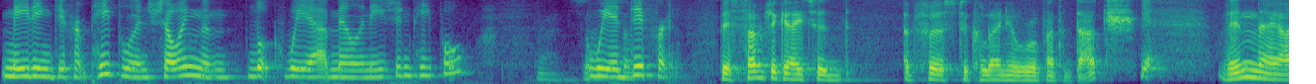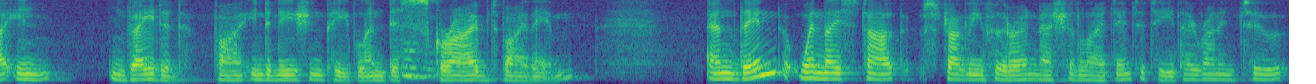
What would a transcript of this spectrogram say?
meeting different people and showing them, look, we are Melanesian people, we are different. They're subjugated at first to colonial rule by the Dutch. Yeah. Then they are in, invaded by Indonesian people and Mm-hmm. described by them. And then when they start struggling for their own national identity, they run into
